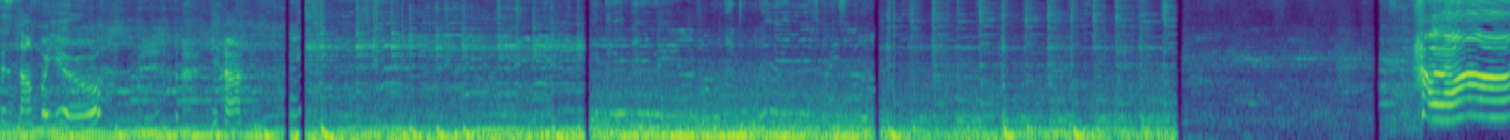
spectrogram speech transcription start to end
This is a for you. yeah. Hello.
